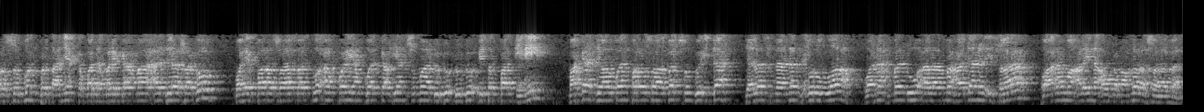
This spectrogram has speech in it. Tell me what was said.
Rasul pun bertanya kepada mereka, Ma adrasakum, wahai para sahabatku, apa yang buat kalian semua duduk-duduk di tempat ini? Maka jawaban para sahabat sungguh indah. Jalan senana zikrullah wa nahmadu ala ma'adan al-islam wa anama alaina au kama sahabat.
